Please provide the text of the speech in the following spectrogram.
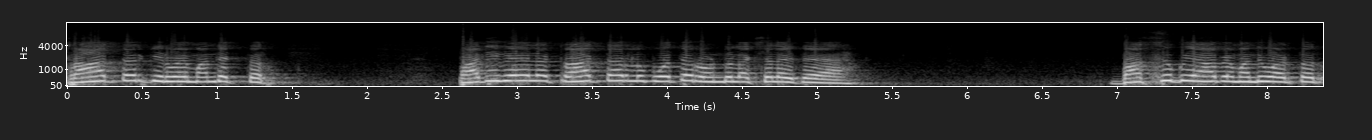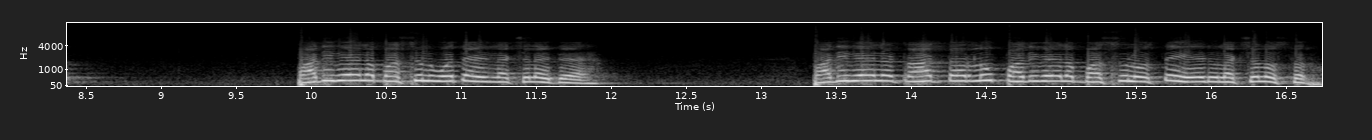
ట్రాక్టర్కి ఇరవై మంది ఎక్కుతారు. పదివేల ట్రాక్టర్లు పోతే రెండు లక్షలు అవుతాయా? బస్సుకు యాభై మంది పడతారు. పదివేల బస్సులు పోతే ఐదు లక్షలు అవుతాయా? పదివేల ట్రాక్టర్లు పదివేల బస్సులు వస్తే ఏడు లక్షలు వస్తారు.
